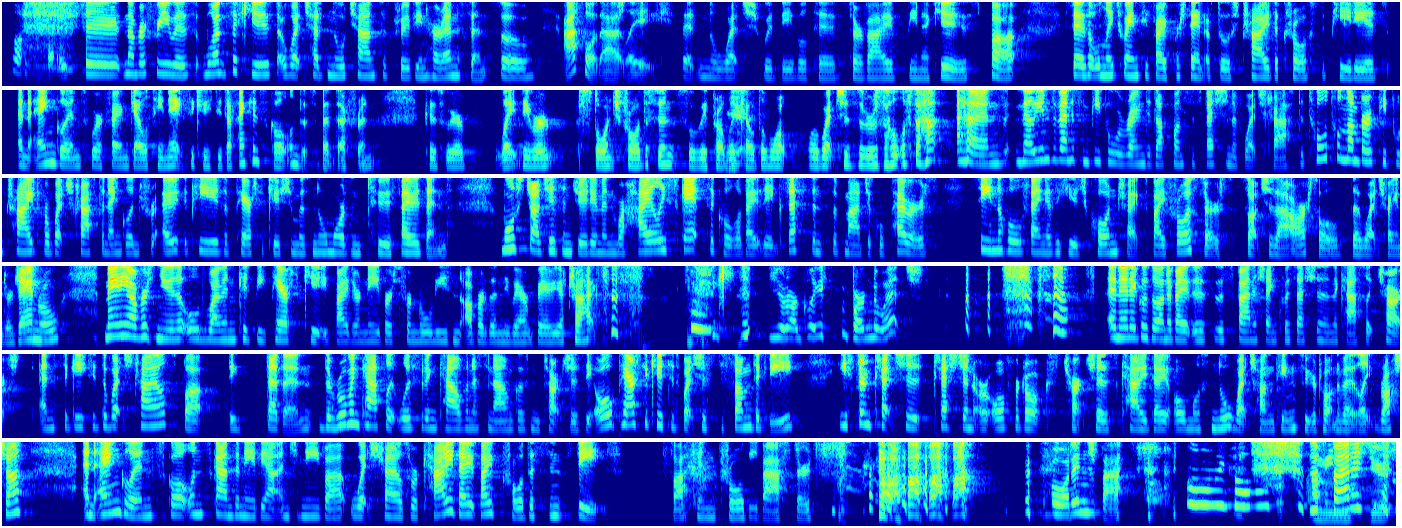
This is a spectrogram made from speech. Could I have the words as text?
that's fine. the number three was once accused, a witch had no chance of proving her innocence. So I thought that like that no witch would be able to survive being accused, but it says only 25% of those tried across the period in England were found guilty and executed. I think in Scotland it's a bit different because we're like they were staunch Protestants, so they probably Yeah. killed a lot more witches as a result of that. And millions of innocent people were rounded up on suspicion of witchcraft. The total number of people tried for witchcraft in England throughout the period of persecution was no more than 2,000. Most judges and jurymen were highly sceptical about the existence of magical powers, seeing the whole thing as a huge contract by fraudsters, such as that arsehole, the Witchfinder General. Many others knew that old women could be persecuted by their neighbours for no reason other than they weren't very attractive. You're ugly, burn the witch. and then it goes on about this, the Spanish Inquisition and the Catholic Church instigated the witch trials, but they didn't. The Roman Catholic, Lutheran, Calvinist, and Anglican churches, they all persecuted witches to some degree. Eastern Christian or Orthodox churches carried out almost no witch hunting, so you're talking about like Russia. In England, Scotland, Scandinavia, and Geneva, witch trials were carried out by Protestant states. Fucking proddy bastards. Orange bastards. Oh my god. The I mean, Spanish. You're,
